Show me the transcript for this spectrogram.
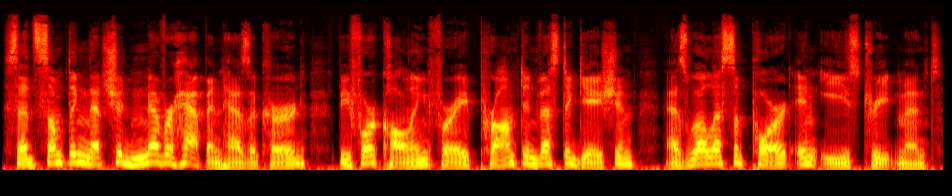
said something that should never happen has occurred before calling for a prompt investigation as well as support in Lee's treatment.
